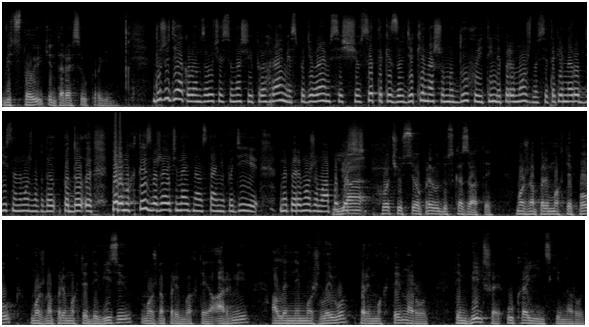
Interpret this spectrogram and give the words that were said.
відстоюють інтереси України. Дуже дякую вам за участь у нашій програмі. Сподіваємося, що все-таки завдяки нашому духу і тій непереможності такий народ дійсно не можна перемогти, зважаючи навіть на останні події. Ми переможемо. А поки Я що хочу з цього приводу сказати: можна перемогти полк, можна перемогти дивізію, можна перемогти армію, але неможливо перемогти народ. Тим більше український народ.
